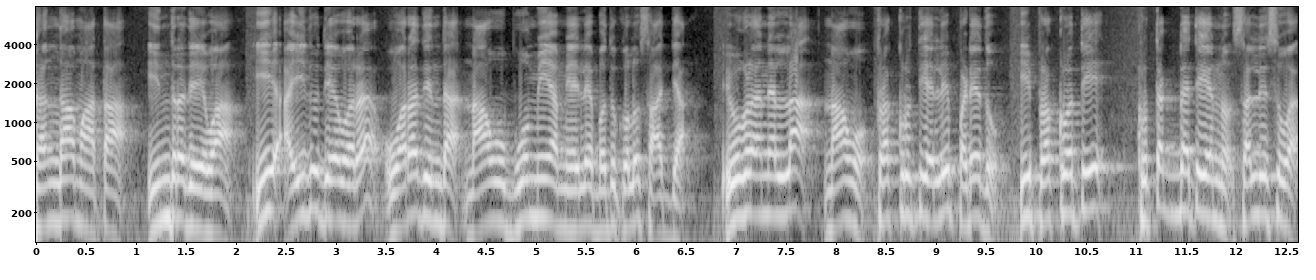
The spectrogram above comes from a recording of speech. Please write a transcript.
ಗಂಗಾಮಾತ ಇಂದ್ರದೇವ, ಈ ಐದು ದೇವರ ವರದಿಂದ ನಾವು ಭೂಮಿಯ ಮೇಲೆ ಬದುಕಲು ಸಾಧ್ಯ. ಇವುಗಳನ್ನೆಲ್ಲ ನಾವು ಪ್ರಕೃತಿಯಲ್ಲಿ ಪಡೆದು, ಈ ಪ್ರಕೃತಿ ಕೃತಜ್ಞತೆಯನ್ನು ಸಲ್ಲಿಸುವ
